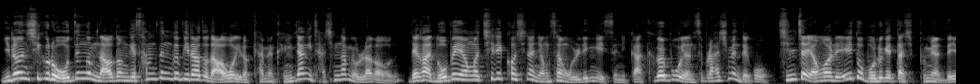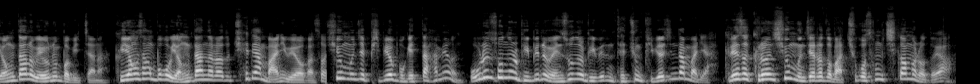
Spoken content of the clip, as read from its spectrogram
이런 식으로 5등급 나오던 게 3등급이라도 나오고 이렇게 하면 굉장히 자신감이 올라가거든. 내가 노베 영어 7위컷이라는 영상을 올린 게 있으니까 그걸 보고 연습을 하시면 되고 진짜 영어를 1도 모르겠다 싶으면 내 영단어 외우는 법 있잖아. 그 영상 보고 영단어라도 최대한 많이 외워가서 쉬운 문제 비벼보겠다 하면 오른손으로 비비든 왼손으로 비비든 대충 비벼진단 말이야. 그래서 그런 쉬운 문제라도 맞추고 성취감을 얻어야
